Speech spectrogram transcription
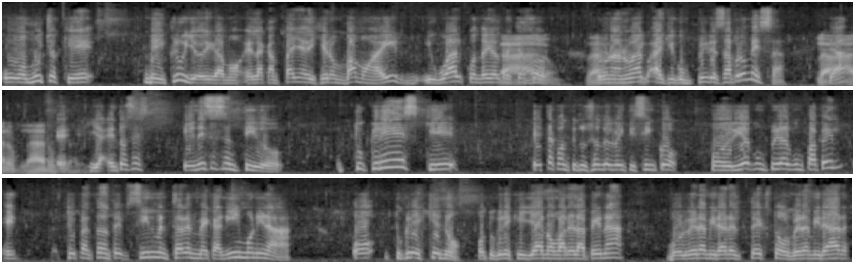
hubo muchos que, me incluyo, digamos, en la campaña dijeron vamos a ir, igual cuando haya el rechazo por una nueva, hay que cumplir esa promesa. Claro, claro. Eh, entonces, en ese sentido, ¿Tú crees que esta constitución del 25 podría cumplir algún papel? Eh, estoy planteándote sin entrar en mecanismo ni nada. ¿O tú crees que no? ¿O tú crees que ya no vale la pena volver a mirar el texto, volver a mirar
